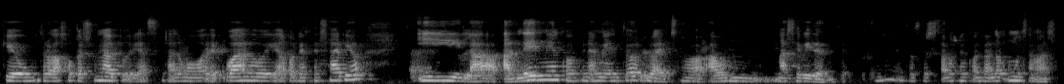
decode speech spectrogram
que un trabajo personal podría ser algo adecuado y algo necesario, y la pandemia, el confinamiento, lo ha hecho aún más evidente. Entonces estamos encontrando mucha más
